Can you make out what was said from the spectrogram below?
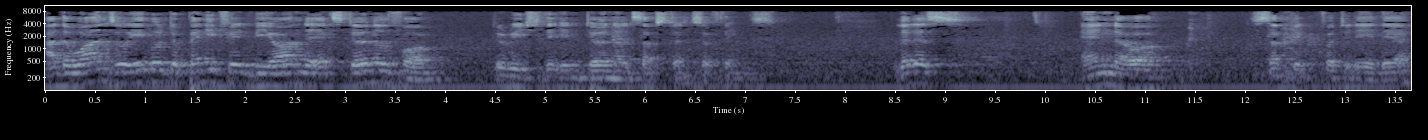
are the ones who are able to penetrate beyond the external form to reach the internal substance of things. Let us end our subject for today there.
